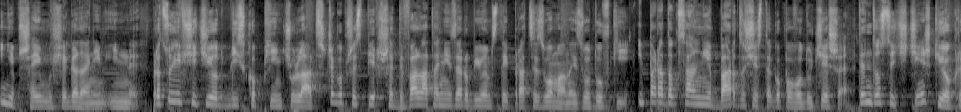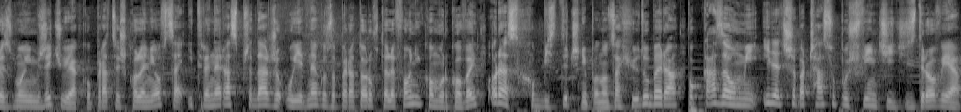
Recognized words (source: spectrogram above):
i nie przejmuj się gadaniem innych. Pracuję w sieci od blisko 5 lat, z czego przez pierwsze dwa lata nie zarobiłem z tej pracy złamanej złotówki. I paradoksalnie bardzo się z tego powodu cieszę. Ten dosyć ciężki okres w moim życiu jako pracy szkoleniowca i trenera sprzedaży u jednego z operatorów telefonii komórkowej oraz hobbystycznie po nocach youtubera pokazał mi ile trzeba czasu poświęcić zdrowia,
